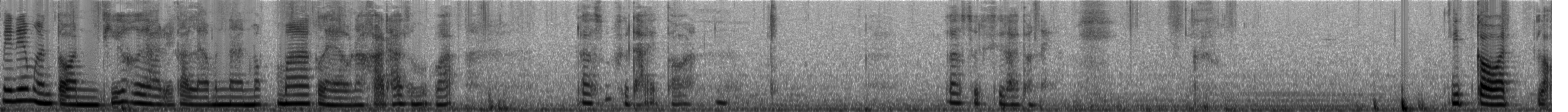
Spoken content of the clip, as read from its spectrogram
ไม่ได้เหมือนตอนที่เคยถ่ายด้วยกันแล้วมันนานมาก ๆแล้วนะคะ ถ้าสมมติว่าล่าสุดคือถ่ายตอน ล่าสุดคือถ่ายตอนไหนลิปกอดหรอ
